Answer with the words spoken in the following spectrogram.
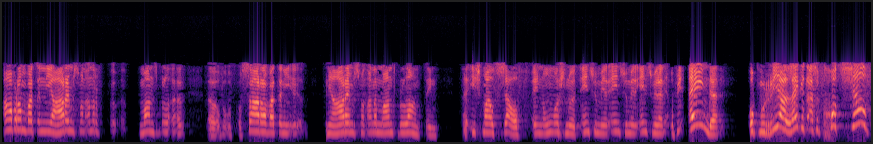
Abraham wat in die harems van ander eh, mans uh, of, of, of Sara wat in die in die harems van ander mans beland en uh, Ismael self en hongersnood en so meer en so meer en so meer en op die einde op Moria lyk dit asof God self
